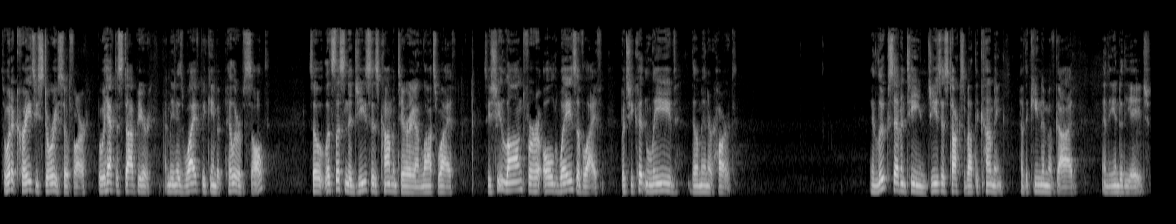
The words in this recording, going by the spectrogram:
So, what a crazy story so far. But we have to stop here. I mean, his wife became a pillar of salt. So, let's listen to Jesus' commentary on Lot's wife. See, she longed for her old ways of life, but she couldn't leave them in her heart. In Luke 17, Jesus talks about the coming of the kingdom of God and the end of the age.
